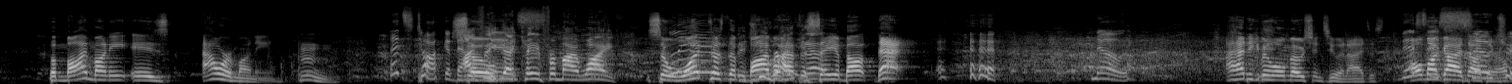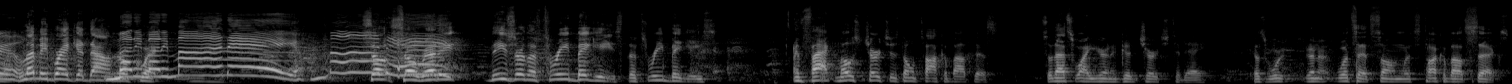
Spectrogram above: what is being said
but my money is our money. Hmm. Let's talk about So- I think that came from my wife. So, what does the Did Bible write have to that? say about that? No, I had to give it a little motion to it. I just this all my is guys so out there. true. Let me break it down money, real quick. money, money, money. So, so ready? These are the three biggies. The three biggies. In fact, most churches don't talk about this. So that's why you're in a good church today. Because we're gonna. What's that song? Let's talk about sex.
